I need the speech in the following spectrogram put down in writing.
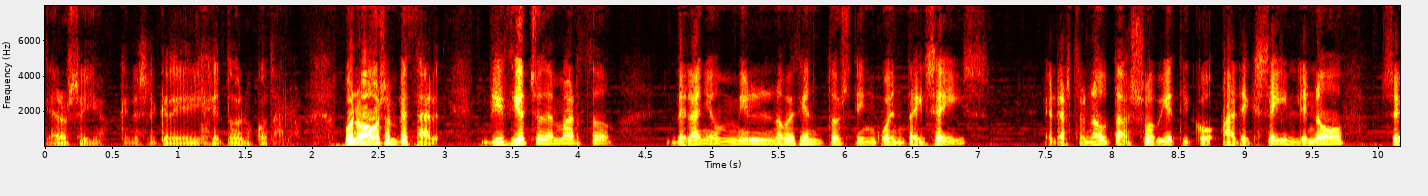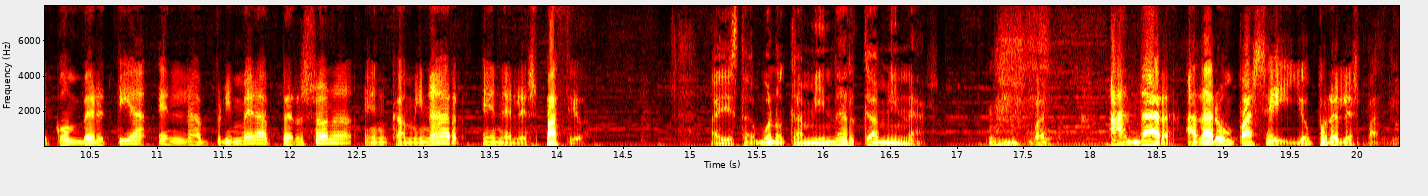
Ya lo sé yo, que eres el que dirige todo el cotarro. Bueno, vamos a empezar. 18 de marzo del año 1956, el astronauta soviético Alexei Lenov se convertía en la primera persona en caminar en el espacio. Ahí está. Bueno, caminar, caminar. Bueno, andar, a dar un paseillo por el espacio.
